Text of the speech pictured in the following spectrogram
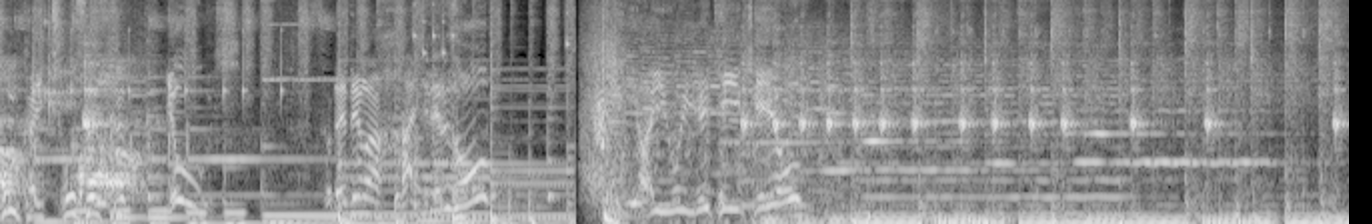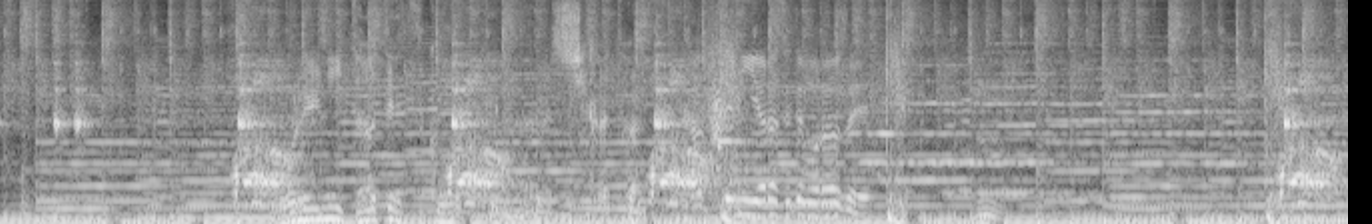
今回調整する。よし。それでは始めるぞ。気合を入れていけよ。俺に立てつこうってなら仕方勝手にやらせてもらうぜ。戦闘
